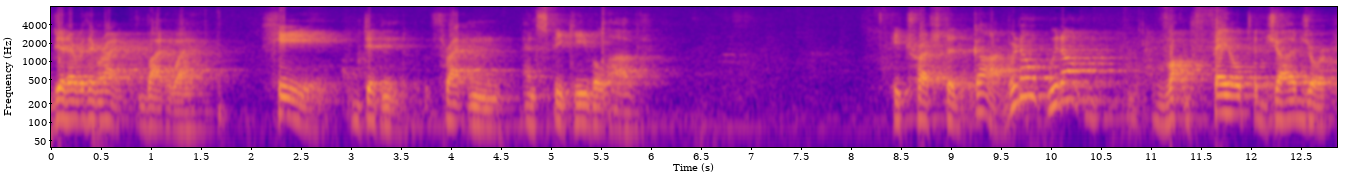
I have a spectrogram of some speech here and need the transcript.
did everything right, by the way. He didn't threaten and speak evil of. He trusted God. We don't, we don't fail to judge or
